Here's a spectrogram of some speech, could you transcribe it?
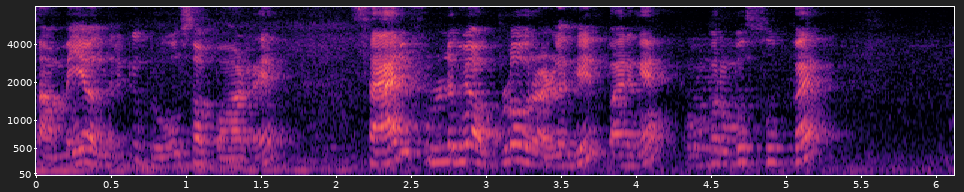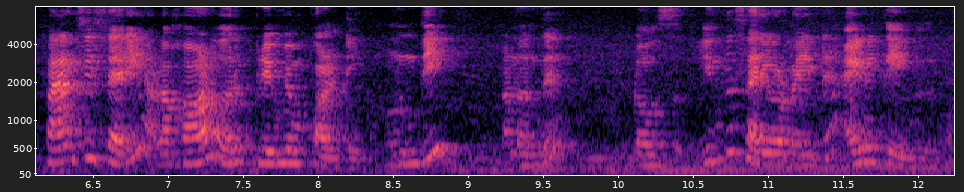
செம்மையாக வந்திருக்கு. ப்ரோஸாக பார்டரு சாரி ஃபுல்லுமே அவ்வளோ ஒரு அழகு. பாருங்க ரொம்ப ரொம்ப சூப்பர் ஃபேன்சி சாரி அழகான ஒரு ப்ரீமியம் குவாலிட்டி முந்தி அண்ட் வந்து ப்ளவுஸு இந்த சாரியோட ரேட்டு ஐநூற்றி ஐம்பது ரூபா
